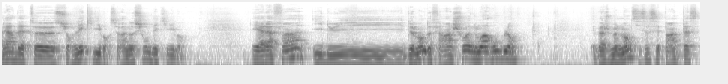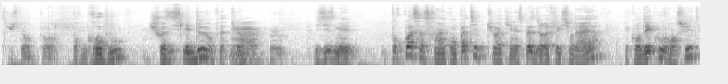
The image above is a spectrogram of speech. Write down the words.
l'air d'être euh, sur l'équilibre, sur la notion d'équilibre. Et à la fin, il lui demande de faire un choix noir ou blanc. Et ben je me demande si ça c'est pas un test justement pour, pour gros goût. Ils choisissent les deux en fait, tu vois. Ouais. Ils se disent mais pourquoi ça serait incompatible, tu vois, qu'il y ait une espèce de réflexion derrière et qu'on découvre ensuite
